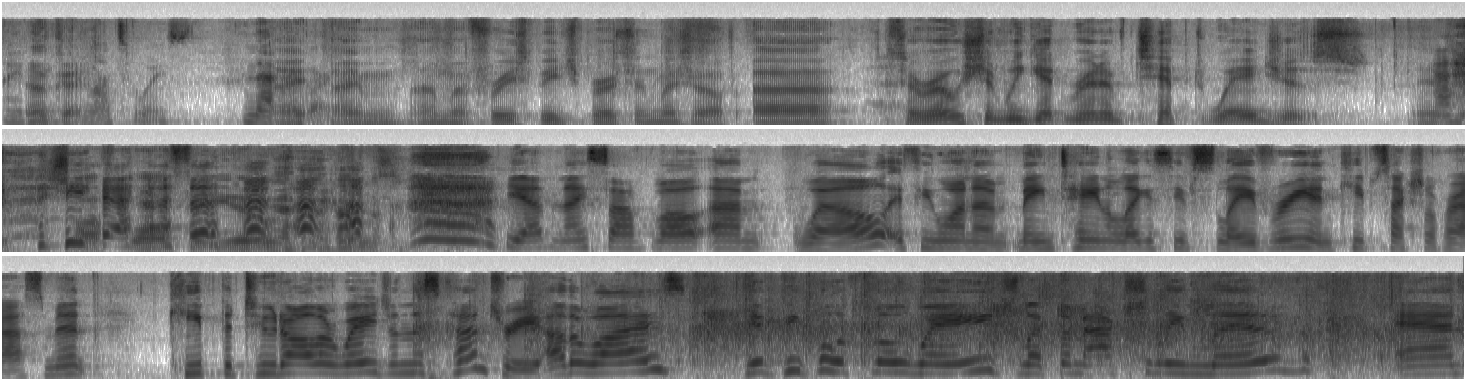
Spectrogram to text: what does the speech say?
I think, Okay. in lots of ways, in that I, regard. I'm, I'm a free speech person myself. Uh, should we get rid of tipped wages? Softball for you. Yeah, nice softball. Um, well, if you want to maintain a legacy of slavery and keep sexual harassment, keep the $2 wage in this country. Otherwise, give people a full wage, let them actually live. And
